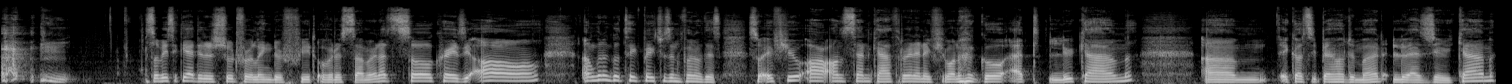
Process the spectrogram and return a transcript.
So basically, I did a shoot for Ling Feet over the summer. That's so crazy. Oh, I'm gonna go take pictures in front of this. So if you are on St. Catherine and if you wanna go at l'UQAM, um, École Supérieure de Mode, le SG UQAM,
